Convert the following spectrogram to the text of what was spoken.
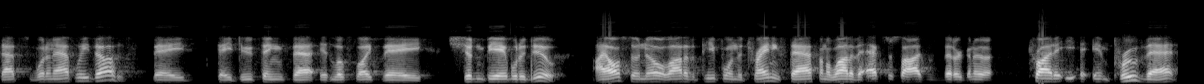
that's what an athlete does. They they do things that it looks like they shouldn't be able to do. I also know a lot of the people in the training staff and a lot of the exercises that are going to try to e- improve that.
